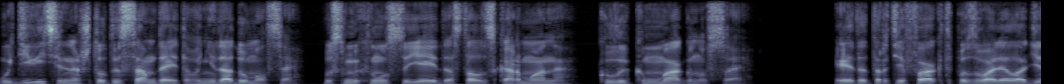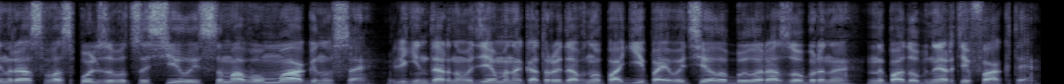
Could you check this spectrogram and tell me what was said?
«Удивительно, что ты сам до этого не додумался», — усмехнулся я и достал из кармана клык Магнуса. Этот артефакт позволял один раз воспользоваться силой самого Магнуса, легендарного демона, который давно погиб, а его тело было разобрано на подобные артефакты.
